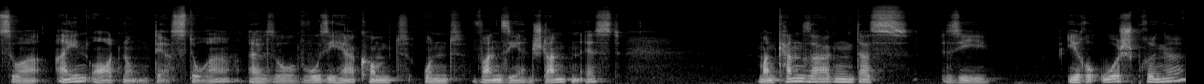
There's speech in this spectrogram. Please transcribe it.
zur Einordnung der Stoa, also wo sie herkommt und wann sie entstanden ist. Man kann sagen, dass sie ihre Ursprünge,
